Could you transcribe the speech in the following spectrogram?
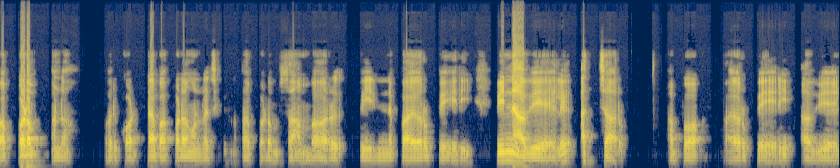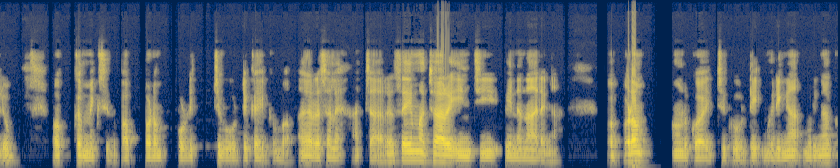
പപ്പടം ഉണ്ടോ ഒരു കൊട്ട പപ്പടം കൊണ്ടുവച്ചിരിക്കുന്നു പപ്പടം സാമ്പാർ പിന്നെ പയറുപ്പേരി പിന്നെ അവിയൽ അച്ചാറും. അപ്പോ പയറുപ്പേരി അവിയലും ഒക്കെ മിക്സ് ചെയ്ത് പപ്പടം പൊടിച്ചു കൂട്ടി കഴിക്കുമ്പോൾ അത് രസമല്ലേ അച്ചാറ് സെയിം അച്ചാറ് ഇഞ്ചി പിന്നെ നാരങ്ങ. പപ്പടം കൊണ്ട് കുഴച്ച് കൂട്ടി. മുരിങ്ങ മുരിങ്ങക്ക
